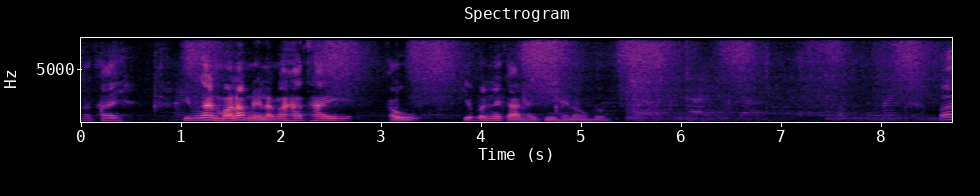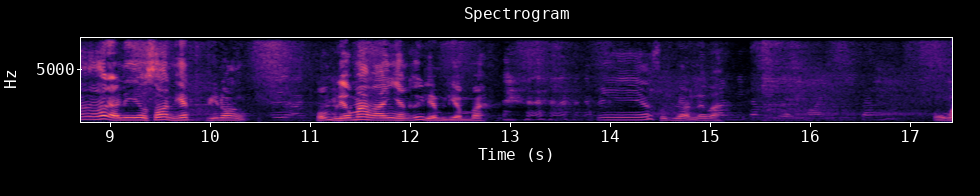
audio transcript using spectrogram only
มาไทยทีมงานหมอลำนี่แหละมาหาไทยเอาเก็บบรรยากาศให้พี่ให้น้องเบิ่งป้าดอันนี้เอาซ่อนเฮ็ดพี่น้อง ผมเหลียวมาว่าอหยังคือเหลี่ยมเหลี่ยมๆมา นี่สุดยอดเลยว่ะองค์พ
